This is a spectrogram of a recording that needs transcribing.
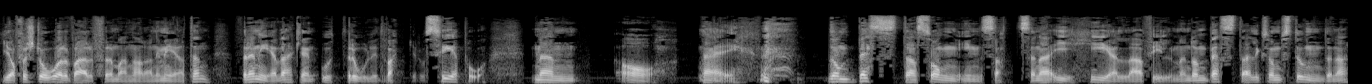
Jag förstår varför man har animerat den, för den är verkligen otroligt vacker att se på. Men, ja, nej. De bästa sånginsatserna i hela filmen, de bästa liksom stunderna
